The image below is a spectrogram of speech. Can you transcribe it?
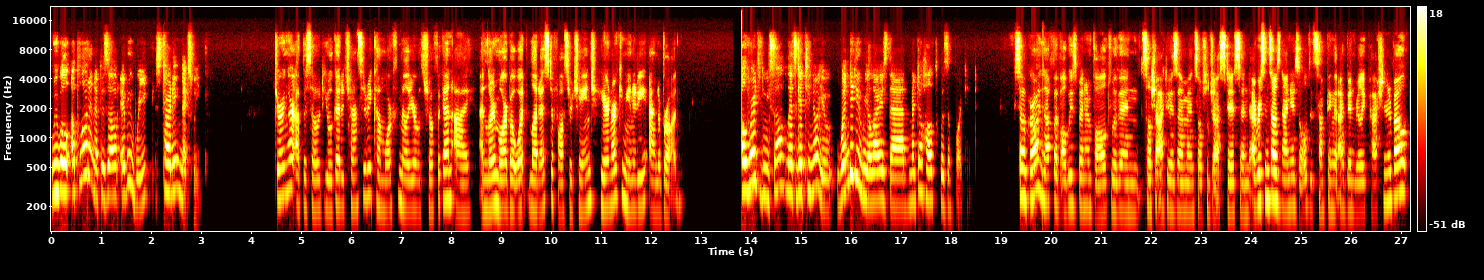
We will upload an episode every week starting next week. During our episode, you will get a chance to become more familiar with Shofika and I and learn more about what led us to foster change here in our community and abroad. All right, Luisa, let's get to know you. When did you realize that mental health was important? So, growing up, I've always been involved within social activism and social justice. And ever since I was nine years old, it's something that I've been really passionate about.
